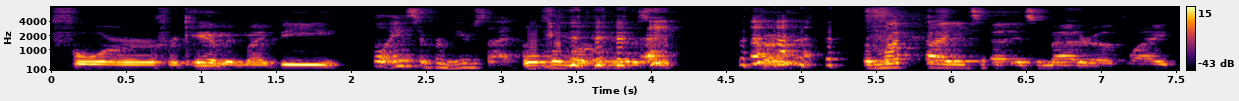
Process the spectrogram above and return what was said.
for for cam it might be Well, answer from your side. well from, okay, from my side it's a, it's a matter of like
